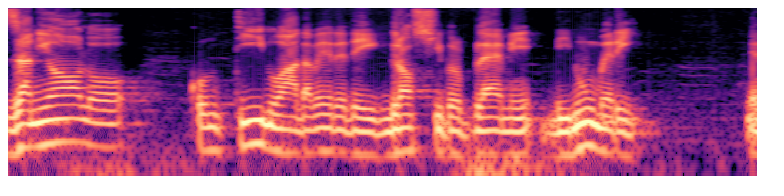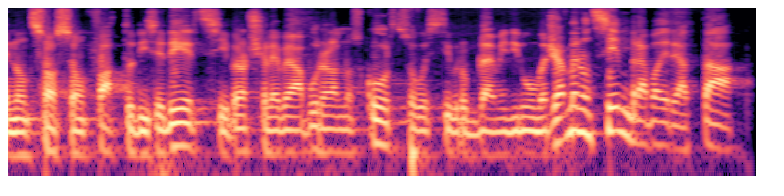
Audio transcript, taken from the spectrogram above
Zaniolo continua ad avere dei grossi problemi di numeri e non so se è un fatto di sedersi, però ce l'aveva pure l'anno scorso questi problemi di numeri. Cioè, a me non sembra poi in realtà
